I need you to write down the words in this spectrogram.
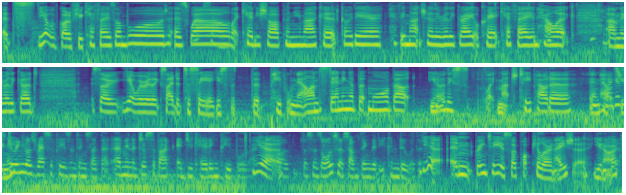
it's yeah, we've got a few cafes on board as well, like Candy Shop and Newmarket. Go there, have their matcha. They're really great. Or Create Cafe in Howick. Um, they're really good. So yeah, we're really excited to see. I guess the, the people now understanding a bit more about you know this like matcha tea powder and how And I it's guess unique. doing those recipes and things like that. I mean, it's just about educating people, right? Yeah. Oh, this is also something that you can do with it. Yeah, and green tea is so popular in Asia, you know, Yeah.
